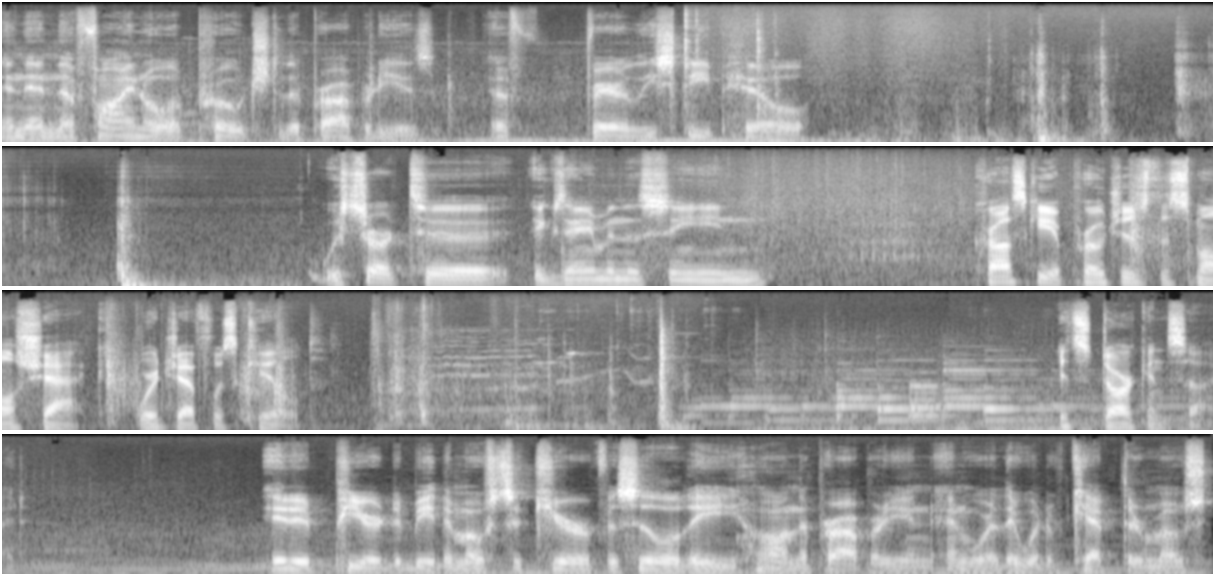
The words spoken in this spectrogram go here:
and then the final approach to the property is a fairly steep hill. We start to examine the scene. Krosky approaches the small shack where Jeff was killed. It's dark inside. It appeared to be the most secure facility on the property and, and where they would have kept their most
